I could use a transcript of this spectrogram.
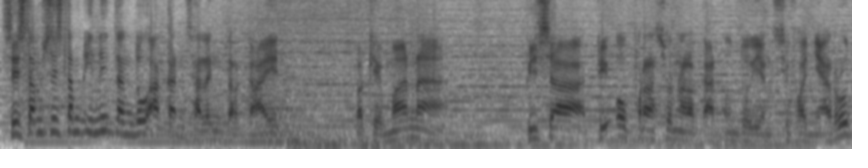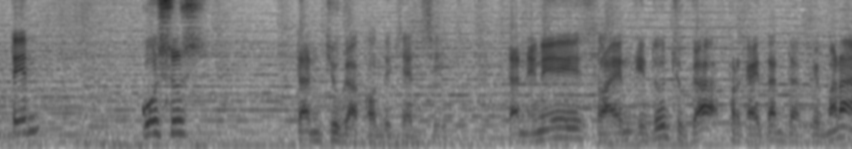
Sistem-sistem ini tentu akan saling terkait. Bagaimana bisa dioperasionalkan untuk yang sifatnya rutin, khusus, dan juga kontingensi. Dan ini selain itu juga berkaitan dengan bagaimana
